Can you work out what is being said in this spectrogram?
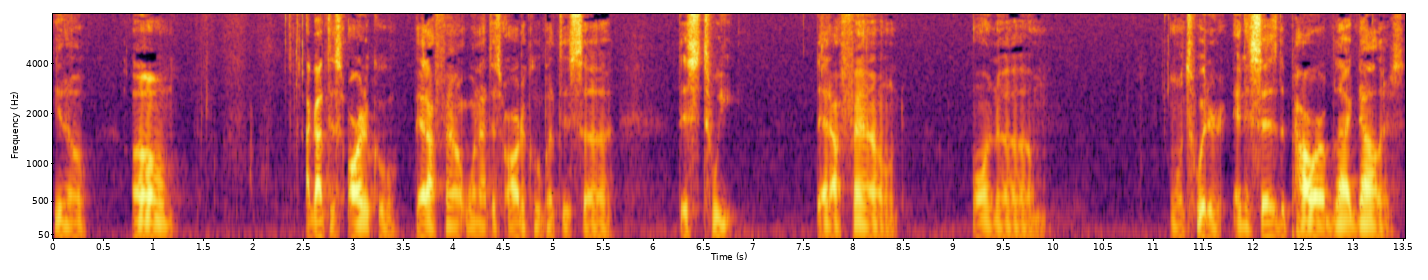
You know, um, I got this article that I found. Well, not this article, but this uh, this tweet that I found on um on Twitter, and it says the power of black dollars.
